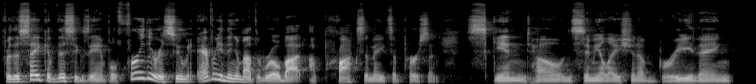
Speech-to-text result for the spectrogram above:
For the sake of this example, further assume everything about the robot approximates a person skin tone, simulation of breathing,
